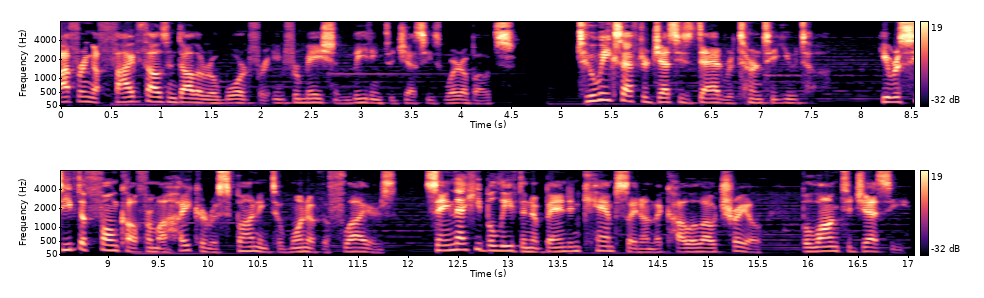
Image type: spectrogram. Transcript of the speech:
offering a $5,000 reward for information leading to Jesse's whereabouts. Two weeks after Jesse's dad returned to Utah, he received a phone call from a hiker responding to one of the flyers, saying that he believed an abandoned campsite on the Kalalau Trail belonged to Jesse,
